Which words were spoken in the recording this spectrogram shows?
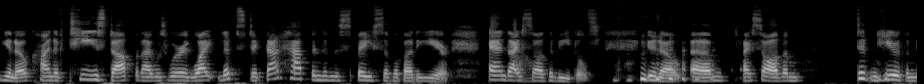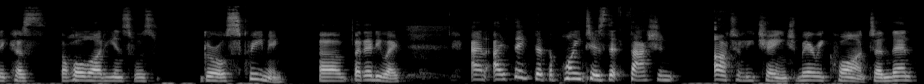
you know, kind of teased up and I was wearing white lipstick. That happened in the space of about a year. And I saw the Beatles. You know, um, I saw them, didn't hear them because the whole audience was girls screaming. Uh, but anyway, and I think that the point is that fashion utterly changed. Mary Quant, and then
